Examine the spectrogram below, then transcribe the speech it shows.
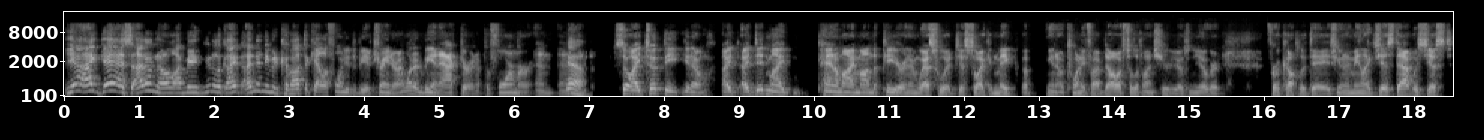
Yeah, I guess. I don't know. I mean, you know, look, I, I didn't even come out to California to be a trainer. I wanted to be an actor and a performer. And, and yeah. So I took the, you know, I, I did my pantomime on the pier and in Westwood just so I could make, a, you know, $25 to live on Cheerios and yogurt for a couple of days. You know what I mean? Like just that was just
